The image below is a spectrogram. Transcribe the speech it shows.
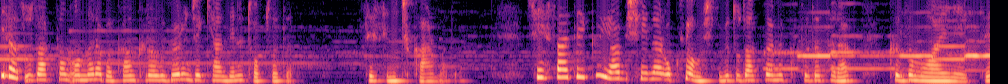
biraz uzaktan onlara bakan kralı görünce kendini topladı. Sesini çıkarmadı. Şehzade güya bir şeyler okuyormuş gibi dudaklarını kıpırdatarak kızı muayene etti.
